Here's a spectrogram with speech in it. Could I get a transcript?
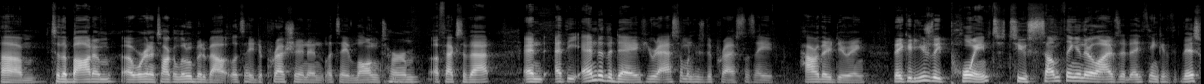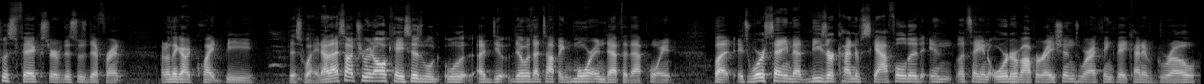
um, to the bottom, uh, we're going to talk a little bit about, let's say, depression and let's say long-term effects of that. And at the end of the day, if you were to ask someone who's depressed, let's say, how are they doing? They could usually point to something in their lives that they think if this was fixed or if this was different, I don't think I'd quite be this way. Now, that's not true in all cases. We'll, we'll uh, deal, deal with that topic more in depth at that point. But it's worth saying that these are kind of scaffolded in, let's say, an order of operations where I think they kind of grow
